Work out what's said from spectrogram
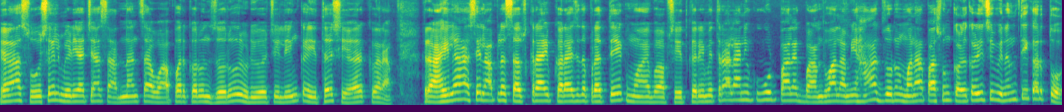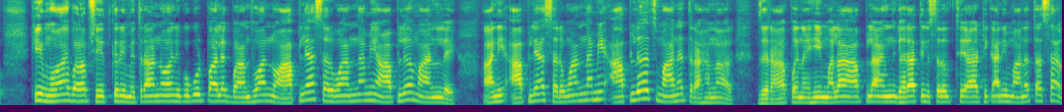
ह्या सोशल मीडियाच्या साधनांचा वापर करून जरूर व्हिडिओची लिंक इथं शेअर करा. राहिला असेल आपलं सबस्क्राईब करायचं तर प्रत्येक मायबाप शेतकरी मित्राला आणि कुक्कुटपालक बांधवाला मी हात जोडून मनापासून कळकळीची विनंती करतो की मायबाप शेतकरी मित्रांनो आणि कुक्कुटपालक बांधवांनो आपल्या सर्वांना मी आपलं मानलंय आणि आपल्या सर्वांना मी आपलंच मानत राहणार. जर आपणही मला आपला आणि घरातील सदस्य या ठिकाणी मानत असाल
